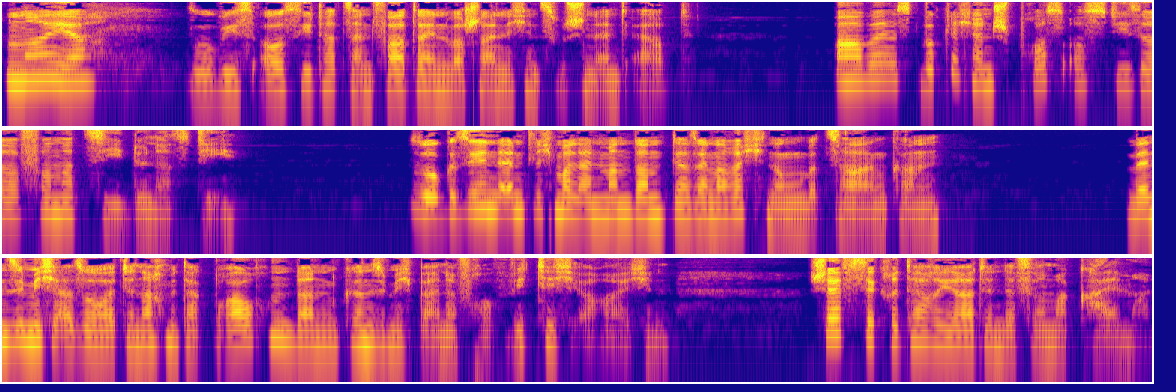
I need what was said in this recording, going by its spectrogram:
Naja, so wie es aussieht, hat sein Vater ihn wahrscheinlich inzwischen enterbt. Aber er ist wirklich ein Spross aus dieser Pharmazie-Dynastie. So gesehen endlich mal ein Mandant, der seine Rechnungen bezahlen kann. Wenn Sie mich also heute Nachmittag brauchen, dann können Sie mich bei einer Frau Wittig erreichen. Chefsekretariat in der Firma Kallmann.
